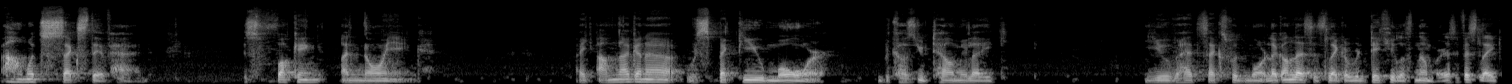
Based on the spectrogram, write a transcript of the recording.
how much sex they've had is fucking annoying. Like, I'm not gonna respect you more because you tell me, like, you've had sex with more, like, unless it's like a ridiculous number. If it's like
